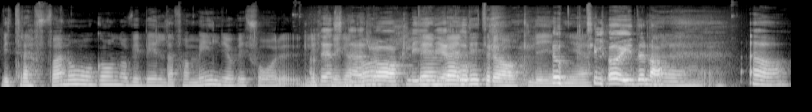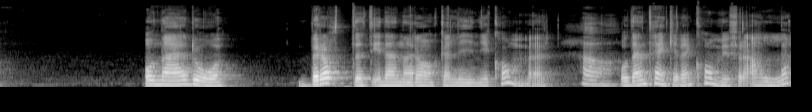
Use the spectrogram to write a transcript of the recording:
vi träffar någon och vi bildar familj och vi får lyckliga barn. Det är en rak linje. Det är en väldigt upp, rak linje. Upp till höjderna. Eh, ja. Och när då brottet i denna raka linje kommer. Ja. Och den tänker den kommer ju för alla.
